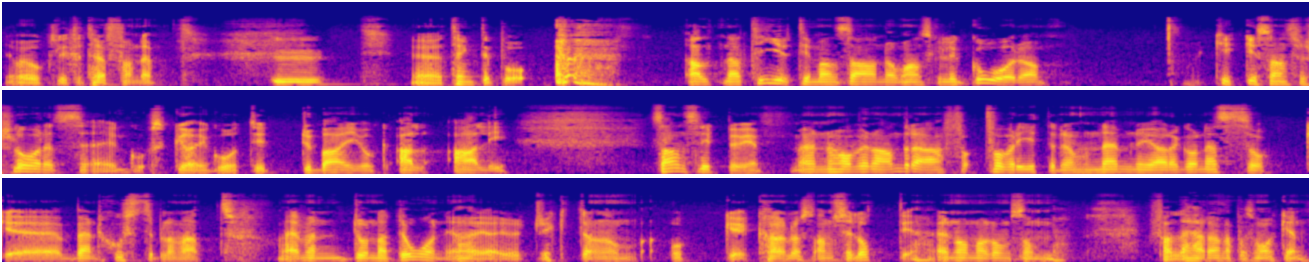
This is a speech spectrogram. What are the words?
Det var också lite träffande. Mm. Jag tänkte på alternativ till Manzano om han skulle gå då. Kikki Sanförslårets eh, ska ju gå till Dubai och Al-Ali. Så han slipper vi. Men har vi några andra favoriter? De nämner ju Aragones och eh, Bernt Schuster bland annat. Även Donadoni har jag hört rykten om och Carlos Ancelotti. Är det någon av dem som faller herrarna på smaken?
